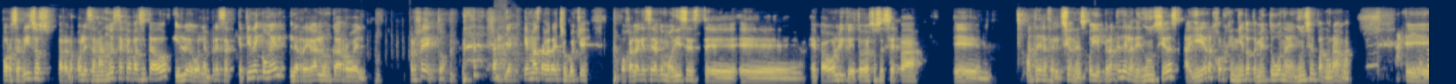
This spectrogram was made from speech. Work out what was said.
por servicios para los cuales además no está capacitado y luego la empresa que tiene con él le regala un carro a él. Perfecto. ¿Y qué más habrá hecho? Pues que ojalá que sea como dice este eh, eh Paolo y que todo esto se sepa eh, antes de las elecciones. Oye, pero antes de las denuncias, ayer Jorge Nieto también tuvo una denuncia en Panorama. Eh,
